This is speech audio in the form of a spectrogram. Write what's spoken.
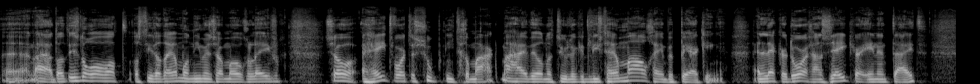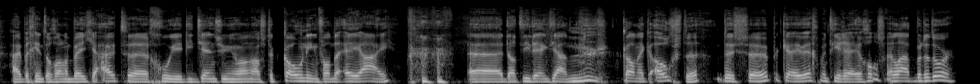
uh, nou ja, dat is nogal wat als hij dat helemaal niet meer zou mogen leveren. Zo heet wordt de soep niet gemaakt. Maar hij wil natuurlijk het liefst helemaal geen beperkingen. En lekker doorgaan, zeker in een tijd. Hij begint toch wel een beetje uit te groeien, die Jensen Huang, als de koning van de AI. uh, dat hij denkt, ja, nu kan ik oogsten. Dus uh, huppakee, weg met die regels en laat me erdoor.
